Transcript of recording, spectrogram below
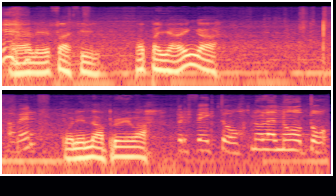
vale, fácil. Vamos para allá, venga. A ver. Poniendo a prueba. Perfecto, no la noto.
